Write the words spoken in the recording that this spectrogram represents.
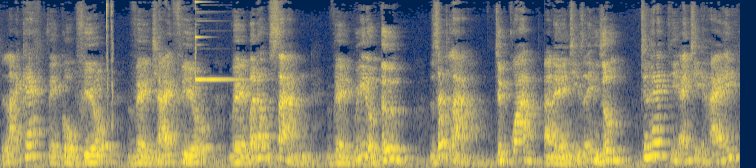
lãi kép về cổ phiếu, về trái phiếu, về bất động sản, về quỹ đầu tư rất là trực quan. Và để anh chị dễ hình dung. Trước hết thì anh chị hãy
